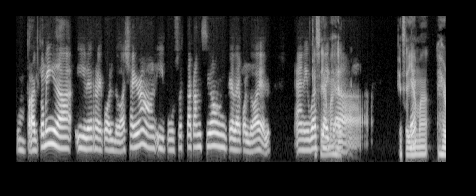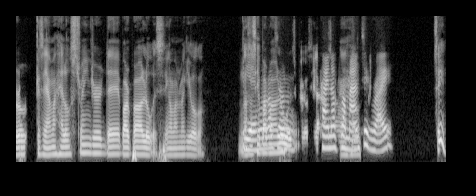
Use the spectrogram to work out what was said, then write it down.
comprar comida y le recordó a Chiron y puso esta canción que le recordó a él. And it que was se like, ah, que se ¿qué? llama Hello, que se llama Hello Stranger de Barbara Lewis, si no mal me equivoco. No Y sé es si es una Lewis, canción pero sí la kind of canción es romantic, right? Sí,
